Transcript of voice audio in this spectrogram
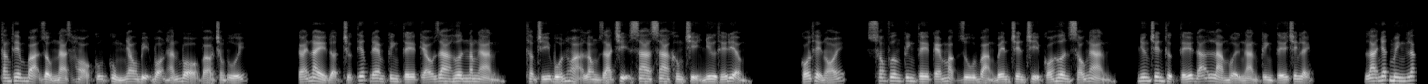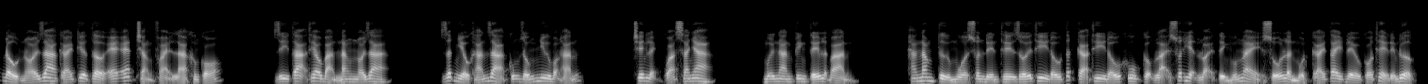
tăng thêm bạ rồng nạt họ cũng cùng nhau bị bọn hắn bỏ vào trong túi. Cái này đợt trực tiếp đem kinh tế kéo ra hơn năm ngàn, thậm chí bốn hỏa long giá trị xa xa không chỉ như thế điểm. Có thể nói, song phương kinh tế kém mặc dù bảng bên trên chỉ có hơn sáu ngàn nhưng trên thực tế đã là mười ngàn kinh tế trên lệnh la nhất minh lắc đầu nói ra cái kia tờ es chẳng phải là không có. Di tạ theo bản năng nói ra, rất nhiều khán giả cũng giống như bọn hắn. Trên lệnh quá xa nha. mười ngàn kinh tế lập bàn. Hàng năm từ mùa xuân đến thế giới thi đấu tất cả thi đấu khu cộng lại xuất hiện loại tình huống này, số lần một cái tay đều có thể đến được,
